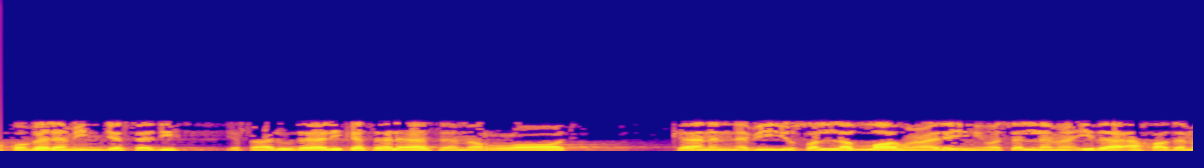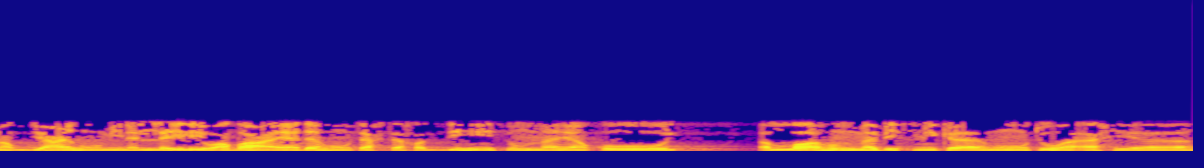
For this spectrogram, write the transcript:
أقبل من جسده يفعل ذلك ثلاث مرات كان النبي صلى الله عليه وسلم إذا أخذ مضجعه من الليل وضع يده تحت خده ثم يقول اللهم باسمك أموت وأحيا.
